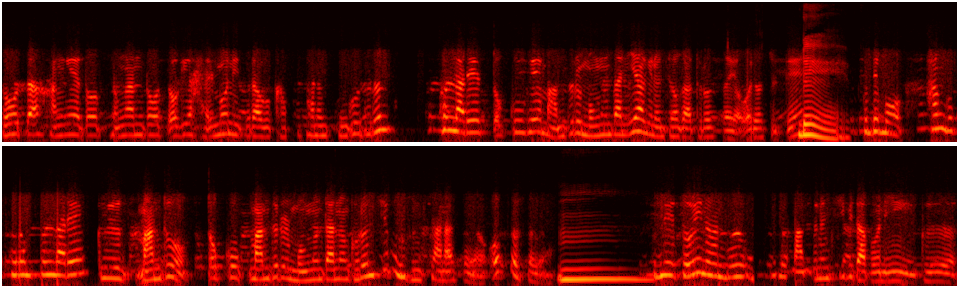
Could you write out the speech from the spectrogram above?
저자 항해도 평안도 저기 할머니들하고 같이 사는 친구들은 설날에 떡국에 만두를 먹는다는 이야기는 제가 들었어요 어렸을 때. 네. 근데 뭐 한국처럼 설날에 그 만두, 떡국 만두를 먹는다는 그런 집은 흔치 않았어요. 없었어요. 음. 근데 저희는 늘 음식을 만드는 집이다 보니 그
